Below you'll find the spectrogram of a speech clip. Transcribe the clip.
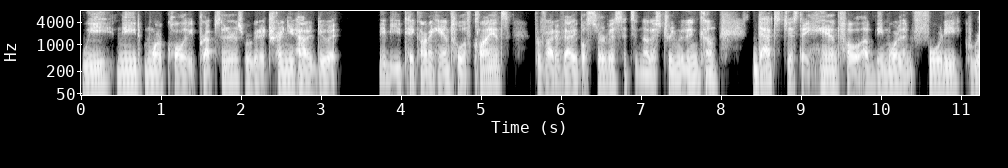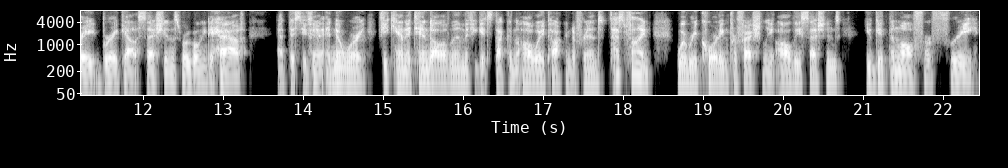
We need more quality prep centers. We're going to train you how to do it. Maybe you take on a handful of clients, provide a valuable service. It's another stream of income. That's just a handful of the more than 40 great breakout sessions we're going to have at this event. And don't worry, if you can't attend all of them, if you get stuck in the hallway talking to friends, that's fine. We're recording professionally all these sessions. You get them all for free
